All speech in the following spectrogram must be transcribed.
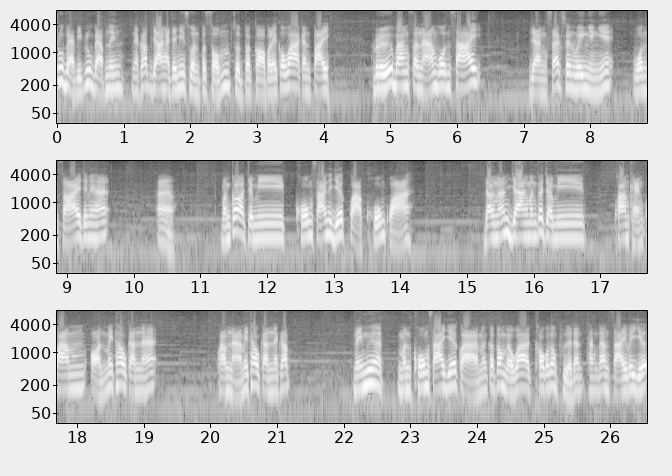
รูปแบบอีกรูปแบบหนึ่งนะครับยางอาจจะมีส่วนผสมส่วนประกอบอะไรก็ว่ากันไป หรือบางสนามวนซ้าย อย่างแซกเซนริงอย่างนี้ยวนซ้ายใช่ไหมฮะอ่า มันก็จะมีโค้งซ้ายเนี่ยเยอะกว่าโค้งขวา ดังนั้นยางมันก็จะมีความแข็งความอ่อนไม่เท่ากันนะฮะความหนาไม่เท่ากันนะครับ ในเมื่อมันโค้งซ้ายเยอะกว่า มันก็ต้องแบบว่าเขาก็ต้องเผื่อด้านทางด้านซ้ายไว้เยอะ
